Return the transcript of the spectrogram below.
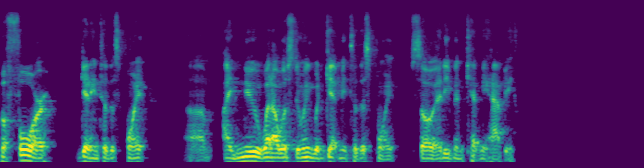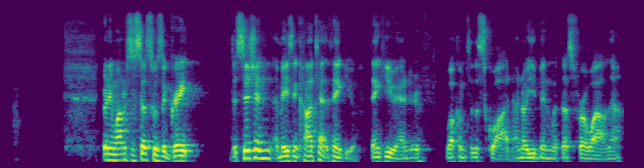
before getting to this point, um, I knew what I was doing would get me to this point. So it even kept me happy. Joining Modern Success was a great decision. Amazing content. Thank you. Thank you, Andrew. Welcome to the squad. I know you've been with us for a while now.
